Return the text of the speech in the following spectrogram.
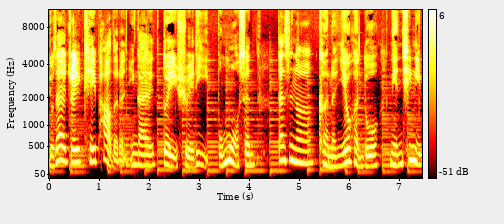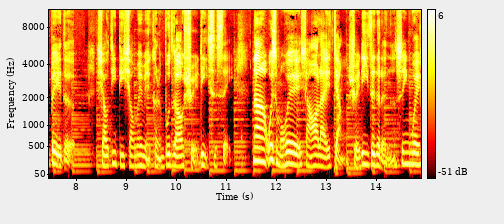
有在追 K-pop 的人应该对雪莉不陌生。但是呢，可能也有很多年轻一辈的小弟弟、小妹妹可能不知道雪莉是谁。那为什么会想要来讲雪莉这个人呢？是因为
